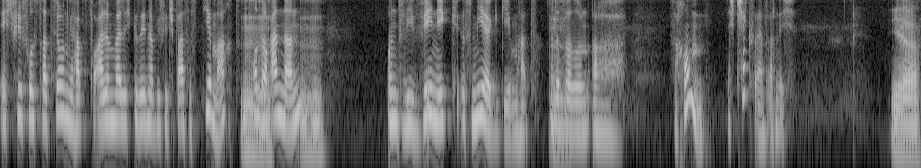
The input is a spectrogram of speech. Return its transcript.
echt viel Frustration gehabt, vor allem weil ich gesehen habe, wie viel Spaß es dir macht Mhm. und auch anderen und wie wenig es mir gegeben hat. Und Mhm. das war so ein, oh, warum? Ich check's einfach nicht. Ja,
